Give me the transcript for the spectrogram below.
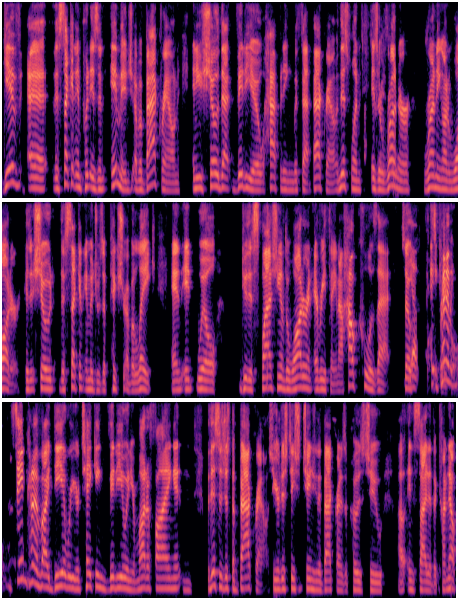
give a, the second input is an image of a background and you show that video happening with that background and this one is a runner running on water because it showed the second image was a picture of a lake and it will do the splashing of the water and everything now how cool is that so yep. it kind of cool. same kind of idea where you're taking video and you're modifying it and but this is just the background so you're just t- changing the background as opposed to uh, inside of the con now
